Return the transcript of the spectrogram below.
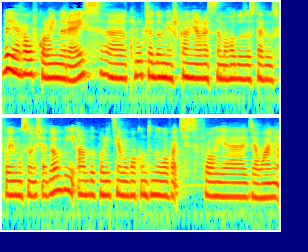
wyjechał w kolejny rejs. E, klucze do mieszkania oraz samochodu zostawił swojemu sąsiadowi, aby policja mogła kontynuować swoje działania.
